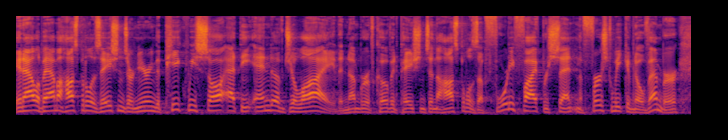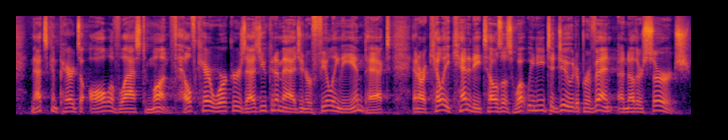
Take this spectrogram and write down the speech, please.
In Alabama, hospitalizations are nearing the peak we saw at the end of July. The number of COVID patients in the hospital is up 45% in the first week of November, and that's compared to all of last month. Healthcare workers, as you can imagine, are feeling the impact, and our Kelly Kennedy tells us what we need to do to prevent another surge.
